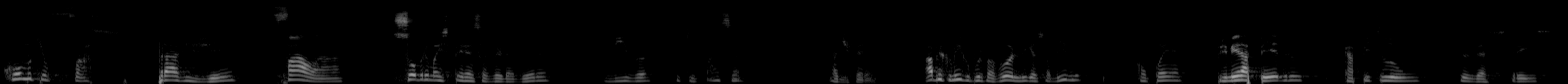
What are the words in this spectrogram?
Como que eu faço para viver, falar sobre uma esperança verdadeira, viva e que faça a diferença? Abre comigo, por favor, liga a sua Bíblia, acompanha 1 Pedro, capítulo 1, dos versos 3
